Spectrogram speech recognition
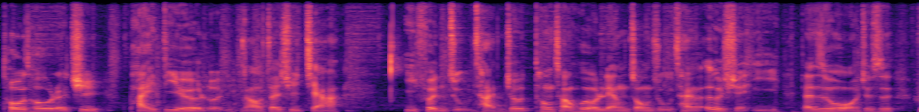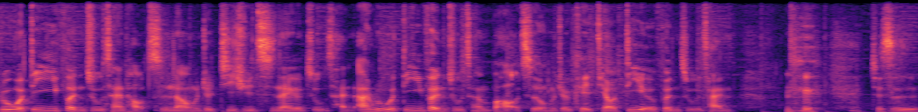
偷偷的去排第二轮，然后再去加。一份主餐就通常会有两种主餐，二选一。但是我就是，如果第一份主餐好吃，那我们就继续吃那个主餐啊。如果第一份主餐不好吃，我们就可以挑第二份主餐，就是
